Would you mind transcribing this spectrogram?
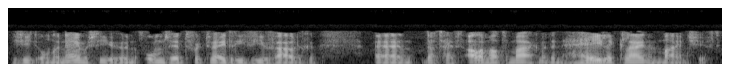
Je ziet ondernemers die hun omzet voor twee, drie, viervoudigen. En dat heeft allemaal te maken met een hele kleine mindshift.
